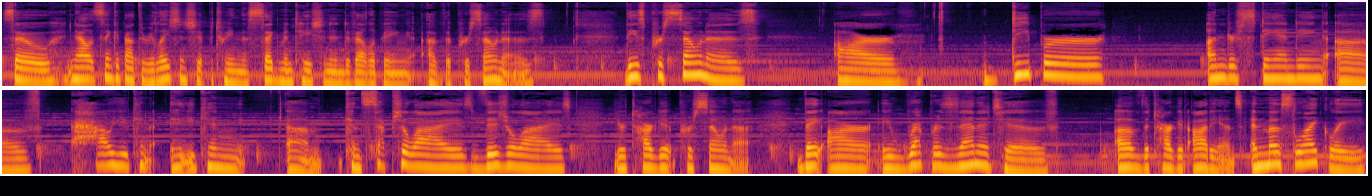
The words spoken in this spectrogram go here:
So now let's think about the relationship between the segmentation and developing of the personas. These personas are deeper understanding of how you can you can um, conceptualize, visualize your target persona. They are a representative of the target audience, and most likely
